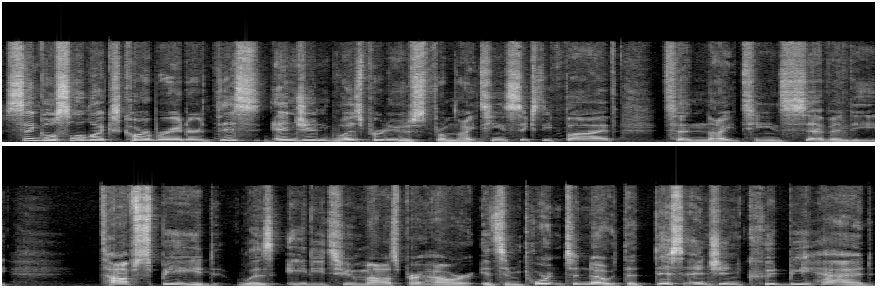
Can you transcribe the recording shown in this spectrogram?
single Solex carburetor. This engine was produced from 1965 to 1970. Top speed was 82 miles per hour. It's important to note that this engine could be had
